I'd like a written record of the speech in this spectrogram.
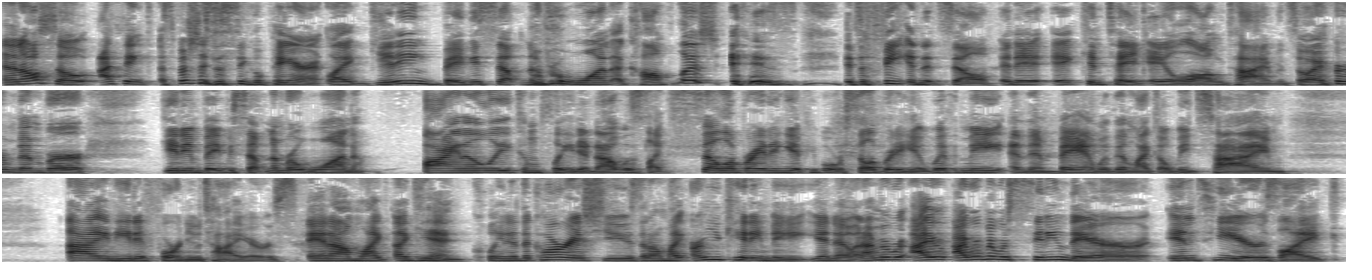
And also, I think, especially as a single parent, like getting baby step number one accomplished is, it's a feat in itself and it, it can take a long time. And so I remember getting baby step number one finally completed. I was like celebrating it. People were celebrating it with me. And then bam, within like a week's time, I needed four new tires. And I'm like, again, queen of the car issues. And I'm like, are you kidding me? You know, and I remember I, I remember sitting there in tears, like,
